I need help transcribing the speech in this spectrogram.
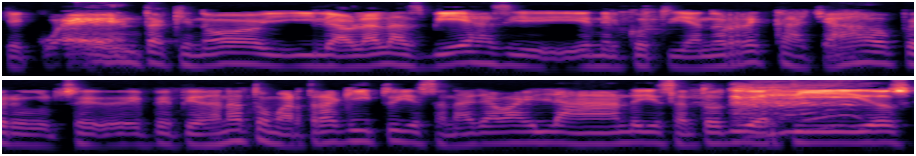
que cuenta, que no, y, y le habla a las viejas y, y en el cotidiano es recallado, pero se eh, empiezan a tomar traguito y están allá bailando y están todos divertidos.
